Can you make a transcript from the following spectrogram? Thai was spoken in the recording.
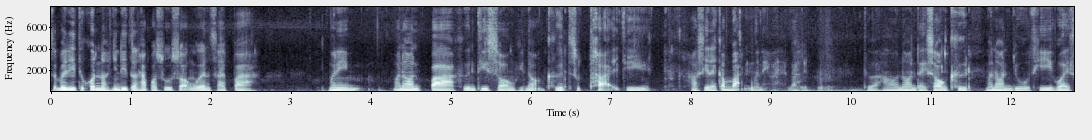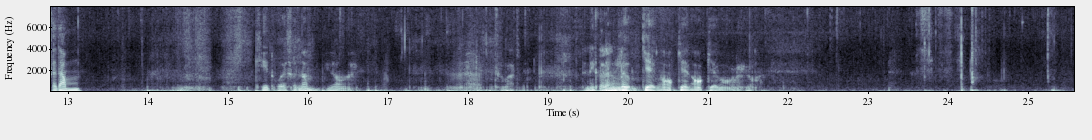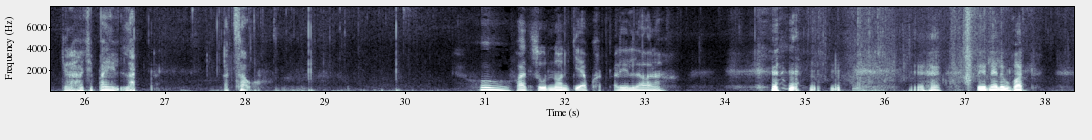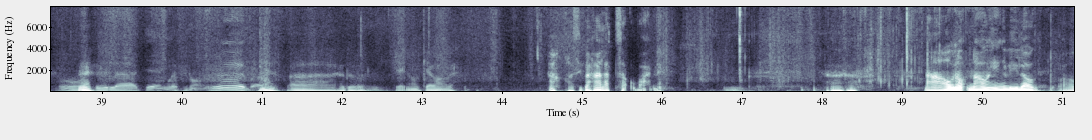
สวัสดีทุกคนเนาะยินดีต้อนรับเข้าสู่สองเวิร์นสายป่าเมื่อนี้มานอนป่าคืนที่สองพี่น้องคืนสุดท้ายที่เฮาสิได้กลับบ้านมื้อนี้นะถือว่าเฮานอนได้สองคืนมานอนอยู่ที่ห้วยสะดำเขตห้วยสะดำพี่น้องเถือว่าอันนี้กำลังเริ่มแจงออกแจงออกแจงออกเลยเนาะเดี๋ยวเราจะไปลัดลัดเสา พัดซูนนอนเจ็บคักอะไรแล้วนะตื่นเลยลุงพัดโอ้เนี่ยตื่นแล้วแจ้งเลยพี่น้องเอ้ยแบบอืมอ่าเดูแจงออกแจงออกเลยเอาเอาสิไปหาลัดเสาบาทนี่หนาวเนาะหนาวแห้งลีเราเอา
